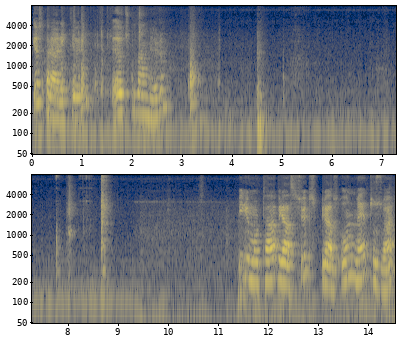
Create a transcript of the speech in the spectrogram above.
Göz kararı ekliyorum. Ölçü kullanmıyorum. Bir yumurta, biraz süt, biraz un ve tuz var.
